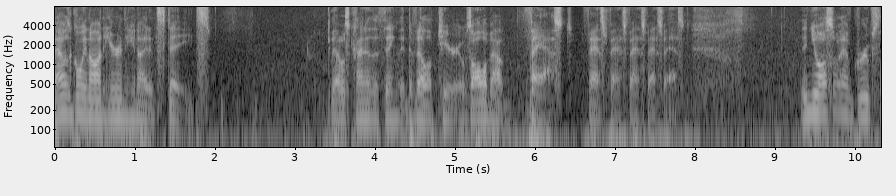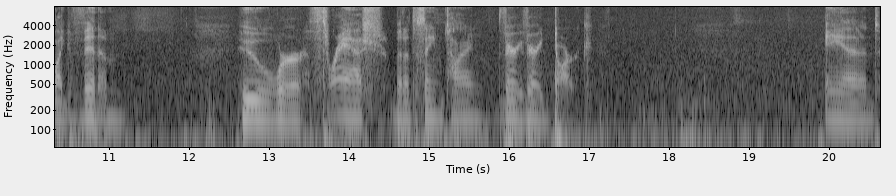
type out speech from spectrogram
That was going on here in the United States. That was kind of the thing that developed here. It was all about fast. Fast, fast, fast, fast, fast. Then you also have groups like Venom, who were thrash, but at the same time very, very dark. And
